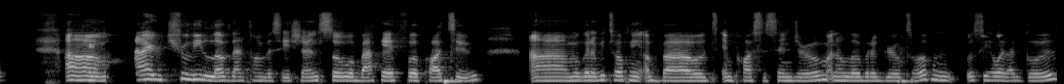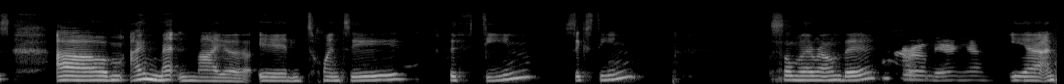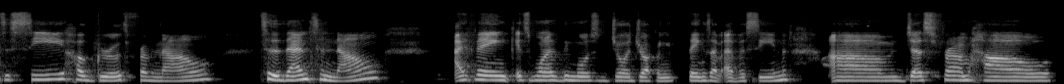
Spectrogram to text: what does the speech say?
Um, I truly love that conversation. So we're back here for part two. Um, we're gonna be talking about imposter syndrome and a little bit of girl talk, and we'll see how that goes. Um, I met Maya in 2015, 16, somewhere around there. Around there, yeah. Yeah, and to see her growth from now to then to now, I think it's one of the most jaw dropping things I've ever seen. Um, just from how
